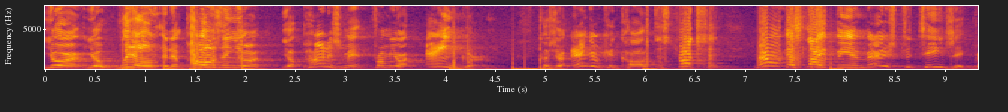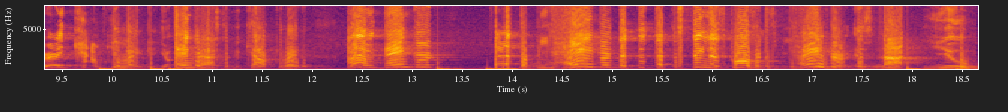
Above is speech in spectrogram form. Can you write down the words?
your, your will and imposing your, your punishment from your anger. Because your anger can cause destruction. Remember, it's like being very strategic, very calculated. Your anger has to be calculated. I am angered at the behavior that, th- that this thing that's causing this behavior is not you.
